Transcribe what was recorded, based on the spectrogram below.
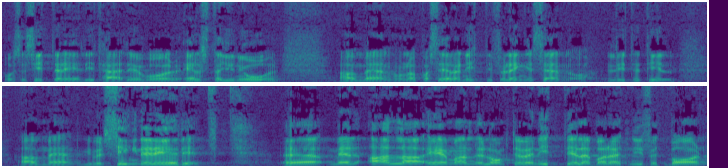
och så sitter Edith här. Det är vår äldsta junior. Amen, hon har passerat 90 för länge sedan och lite till. Amen, Gud välsigne dig Edith. Eh, Men alla, är man långt över 90 eller bara ett nyfött barn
